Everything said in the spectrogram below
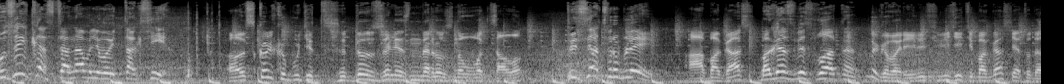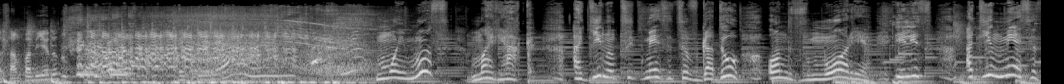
останавливает такси. А сколько будет до железнодорожного вокзала? 50 рублей. А багаж? Багаж бесплатно. Договорились, везите багаж, я туда сам подъеду. Мой муж – моряк. 11 месяцев в году он в море и лишь один месяц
